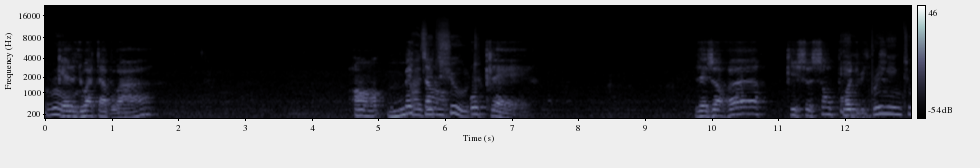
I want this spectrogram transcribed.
role qu'elle doit avoir en mettant au clair les horreurs qui se sont produites. bringing to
